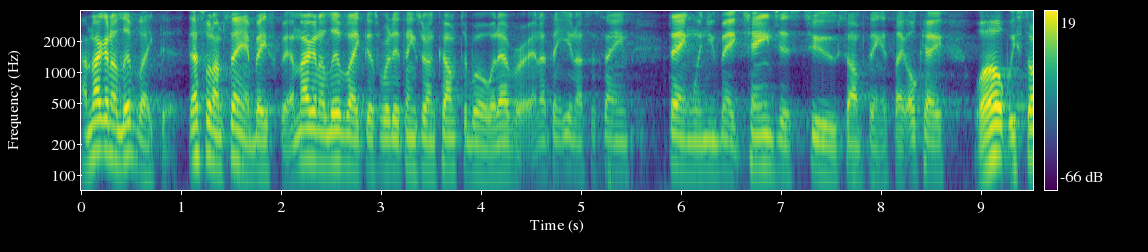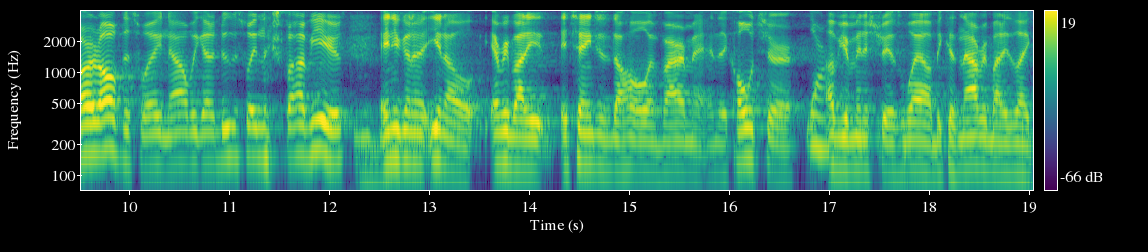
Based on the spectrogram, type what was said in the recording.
I'm not gonna live like this. That's what I'm saying, basically. I'm not gonna live like this where the things are uncomfortable or whatever. And I think you know it's the same thing when you make changes to something. It's like, okay, well, we started off this way. Now we got to do this way the next five years, and you're gonna, you know, everybody. It changes the whole environment and the culture Yeah. of your ministry as well because now everybody's like,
